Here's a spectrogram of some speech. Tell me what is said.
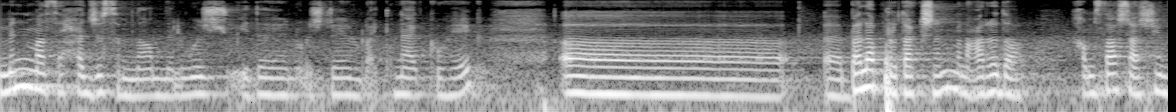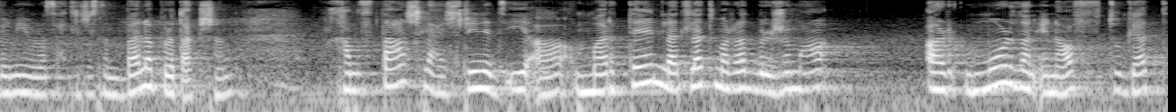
من مساحة جسمنا من الوجه وإيدين وأجرين و like neck وهيك. آه آه بلا protection بنعرضها 15 ل 20% من مساحة الجسم بلا protection 15 ل 20 دقيقة مرتين لثلاث مرات بالجمعة are more than enough to get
